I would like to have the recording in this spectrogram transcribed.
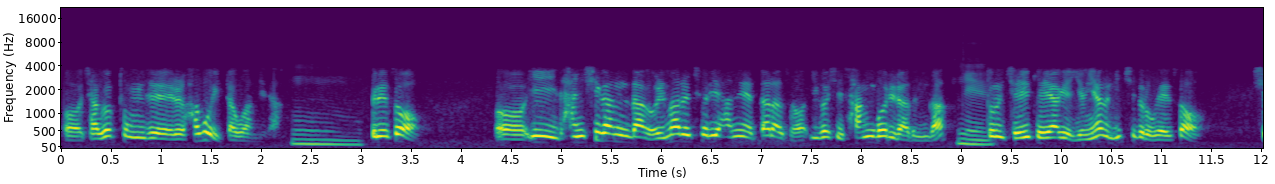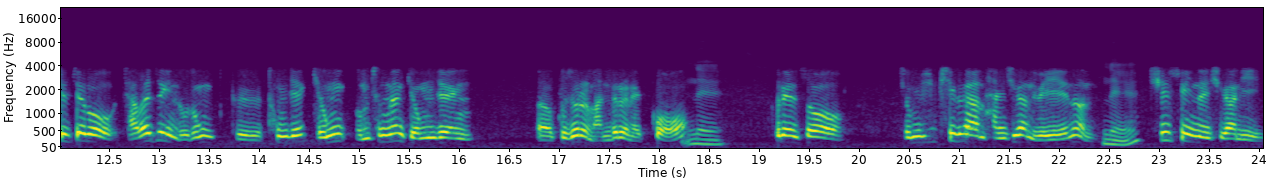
어, 작업 통제를 하고 있다고 합니다. 음. 그래서 어, 이 한 시간당 얼마를 처리하느냐에 따라서 이것이 상벌이라든가 네. 또는 재계약에 영향을 미치도록 해서 실제로 자발적인 노동 그 통제 경 엄청난 경쟁 어, 구조를 만들어냈고 네. 그래서 점심시간 1시간 외에는 네. 쉴 수 있는 시간이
